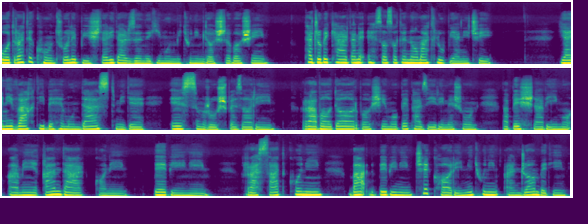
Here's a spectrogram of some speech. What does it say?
قدرت کنترل بیشتری در زندگیمون می‌تونیم داشته باشیم. تجربه کردن احساسات نامطلوب یعنی چی؟ یعنی وقتی به همون دست میده اسم روش بذاریم روادار باشیم و بپذیریمشون و بشنویم و عمیقا درک کنیم ببینیم رصد کنیم بعد ببینیم چه کاری می‌تونیم انجام بدیم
